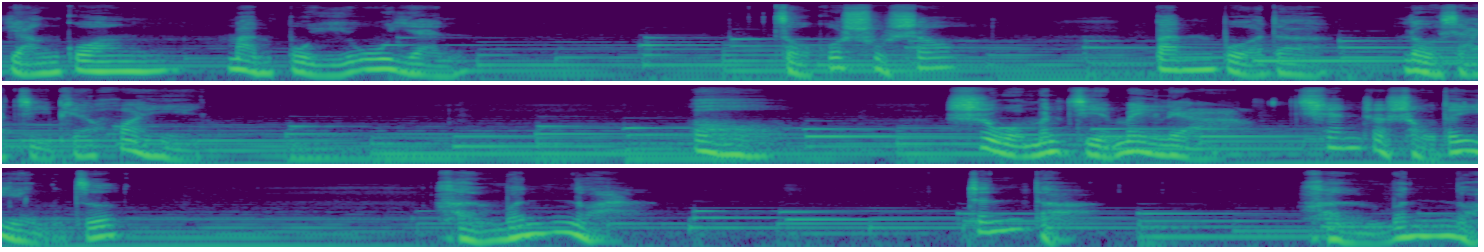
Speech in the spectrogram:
阳光漫步于屋檐，走过树梢，斑驳的。漏下几片幻影。哦，是我们姐妹俩牵着手的影子，很温暖，真的很温暖。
